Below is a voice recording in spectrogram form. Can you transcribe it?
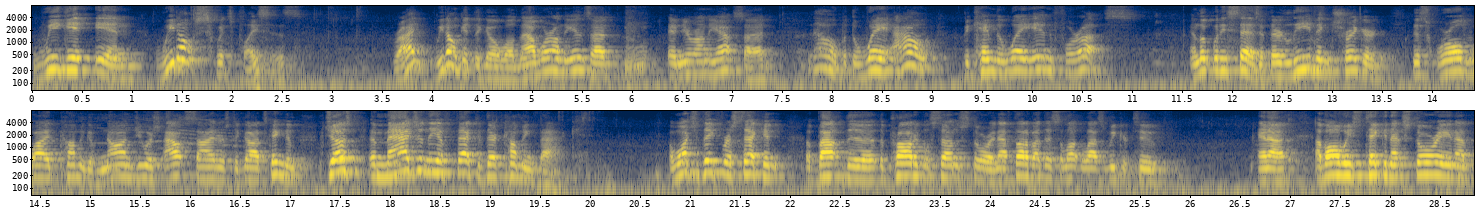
we get in. We don't switch places, right? We don't get to go, well, now we're on the inside and you're on the outside. No, but the way out became the way in for us. And look what he says. If they're leaving triggered this worldwide coming of non Jewish outsiders to God's kingdom, just imagine the effect of their coming back. I want you to think for a second about the, the prodigal son story. And I've thought about this a lot the last week or two. And I, I've always taken that story and I've,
